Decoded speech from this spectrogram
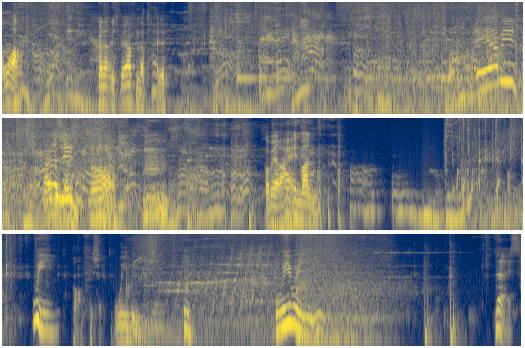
Aua. Ich kann das nicht werfen, das Teil. Lass ihn! Oh. Mm. Komm hier rein, Mann. Ja, okay. Ui. Boah, Fische. Ui, ui. Ui, ui. Nice.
